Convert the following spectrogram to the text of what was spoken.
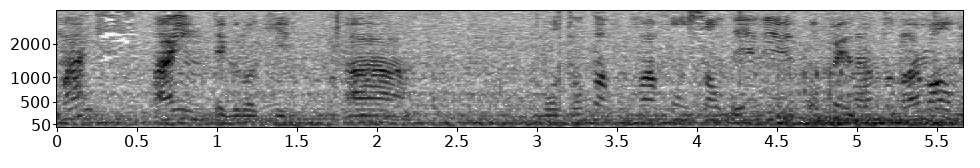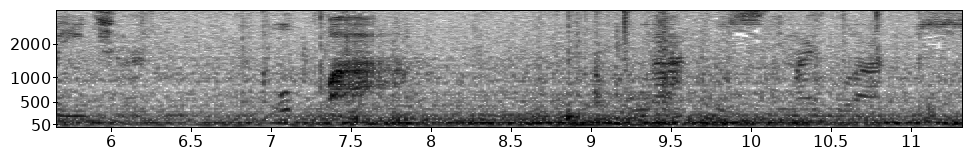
Mas tá íntegro aqui. Tá, o botão tá com a função dele operando normalmente, né? Opa! buracos e mais buracos.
